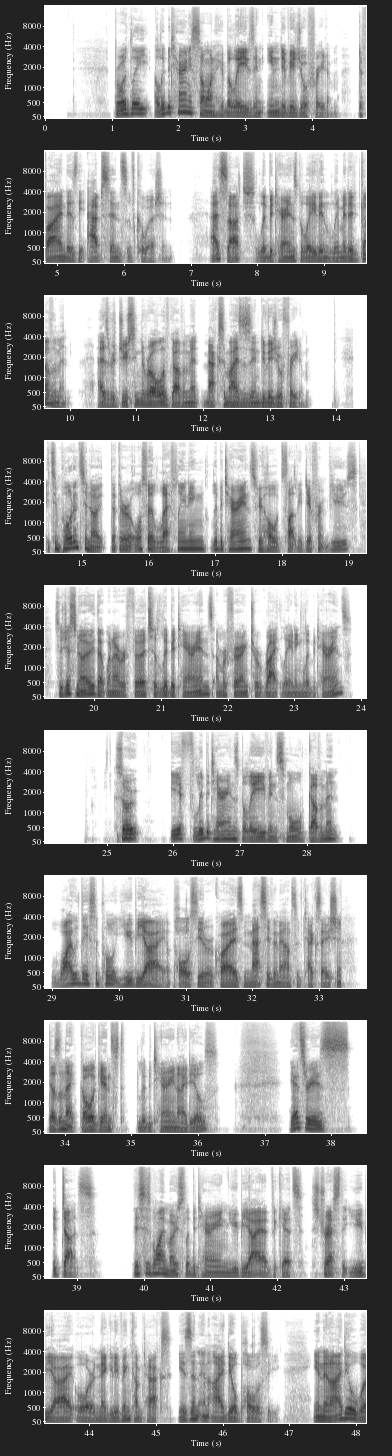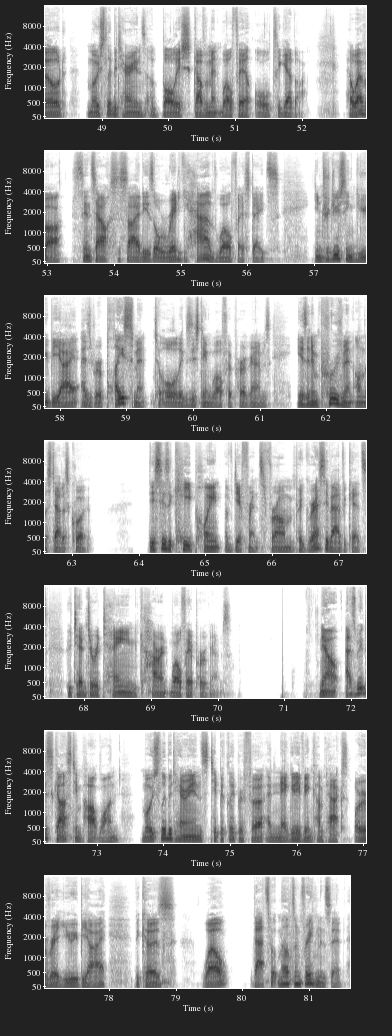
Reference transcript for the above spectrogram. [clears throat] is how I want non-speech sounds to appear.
Broadly, a libertarian is someone who believes in individual freedom, defined as the absence of coercion. As such, libertarians believe in limited government, as reducing the role of government maximizes individual freedom. It's important to note that there are also left leaning libertarians who hold slightly different views, so just know that when I refer to libertarians, I'm referring to right leaning libertarians. So, if libertarians believe in small government, why would they support UBI, a policy that requires massive amounts of taxation? Doesn't that go against libertarian ideals? The answer is it does. This is why most libertarian UBI advocates stress that UBI or negative income tax isn't an ideal policy. In an ideal world, most libertarians abolish government welfare altogether. However, since our societies already have welfare states, introducing UBI as a replacement to all existing welfare programs is an improvement on the status quo. This is a key point of difference from progressive advocates who tend to retain current welfare programs. Now, as we discussed in part one, most libertarians typically prefer a negative income tax over a UBI because, well, that's what Milton Friedman said.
